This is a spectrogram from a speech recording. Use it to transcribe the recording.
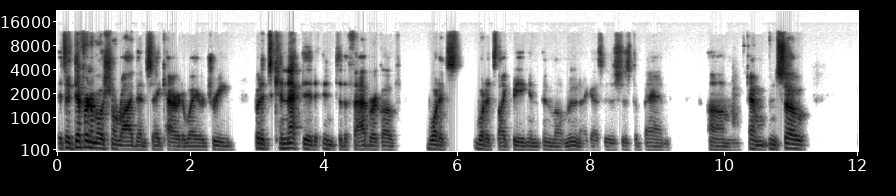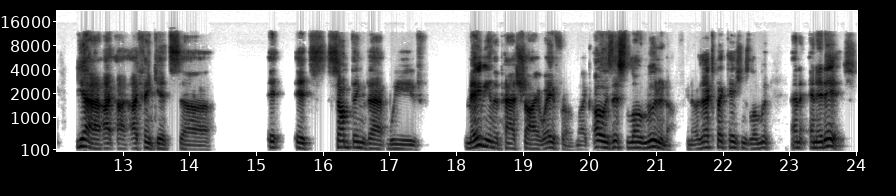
It's a different emotional ride than say Carried Away or Dream, but it's connected into the fabric of what it's what it's like being in, in Low Moon. I guess it's just a band, um, and and so yeah, I I, I think it's uh, it it's something that we've maybe in the past shy away from. Like, oh, is this Low Moon enough? You know, is expectations Low Moon? And and it is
